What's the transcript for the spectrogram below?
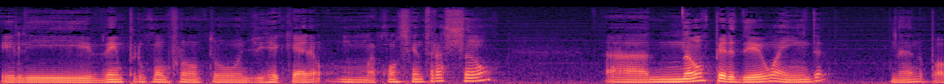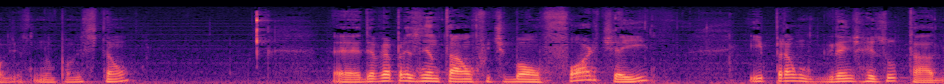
Ele vem para um confronto onde requer uma concentração, ah, não perdeu ainda, né? No, no Paulistão. É, deve apresentar um futebol forte aí e para um grande resultado.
